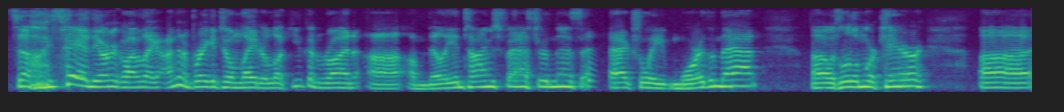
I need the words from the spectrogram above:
So I say in the article, I'm like, I'm going to break it to them later. Look, you can run uh, a million times faster than this, actually more than that, uh, with a little more care. Uh,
